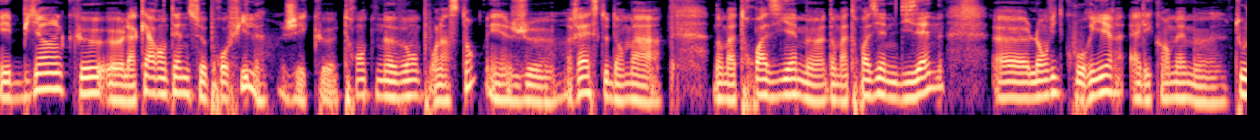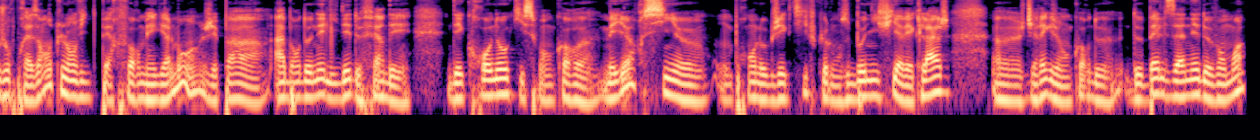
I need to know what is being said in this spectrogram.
et bien que euh, la quarantaine se profile, j'ai que 39 ans pour l'instant et je reste dans ma dans ma troisième dans ma troisième dizaine, euh, l'envie de courir, elle est quand même euh, toujours présente. L'envie de performer également. Hein. J'ai pas abandonné l'idée de faire des des chronos qui soient encore euh, meilleurs. Si on prend l'objectif que l'on se bonifie avec l'âge, je dirais que j'ai encore de, belles années devant moi.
